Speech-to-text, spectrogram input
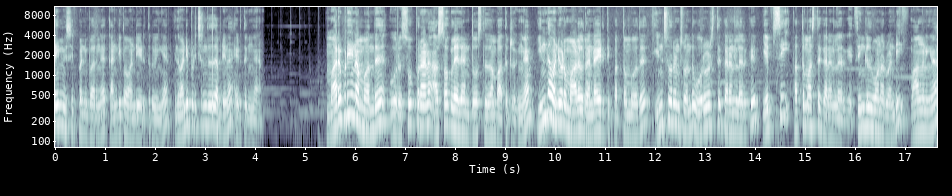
டைம் விசிட் பண்ணி பாருங்க. கண்டிப்பா வண்டி எடுத்துருவீங்க இந்த வண்டி பிடிச்சிருந்தது அப்படின்னா எடுத்துக்கங்க. மறுபடியும் நம்ம வந்து ஒரு சூப்பரான அசோக் லைலாண்ட் தோஸ்து தான் பார்த்துட்டு இருக்குங்க இந்த வண்டியோட மாடல் ரெண்டாயிரத்தி பத்தொம்போது இன்சூரன்ஸ் வந்து ஒரு வருஷத்துக்கு கரண்டில் இருக்கு எஃப்சி பத்து மாசத்துக்கு கரண்டில் இருக்கு. சிங்கிள் ஓனர் வண்டி வாங்கினீங்கன்னா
